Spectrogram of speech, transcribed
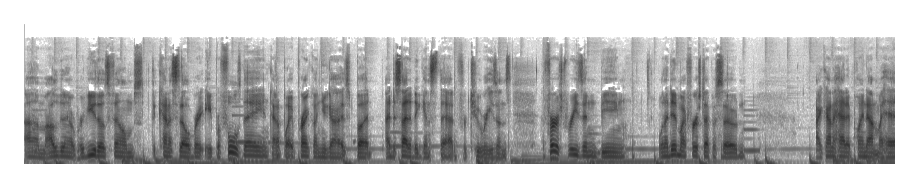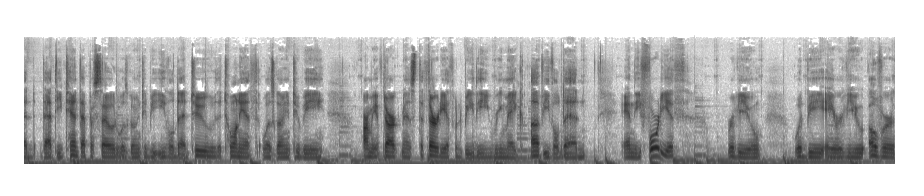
Um, I was going to review those films to kind of celebrate April Fool's Day and kind of play a prank on you guys, but I decided against that for two reasons. The first reason being when I did my first episode, I kind of had it planned out in my head that the 10th episode was going to be Evil Dead 2, the 20th was going to be Army of Darkness, the 30th would be the remake of Evil Dead, and the 40th review would be a review over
